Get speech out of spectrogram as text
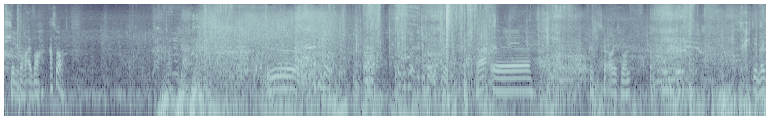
Stimmt doch einfach. Achso. Ja, äh. Kann ich jetzt auch nichts machen. Den weg.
